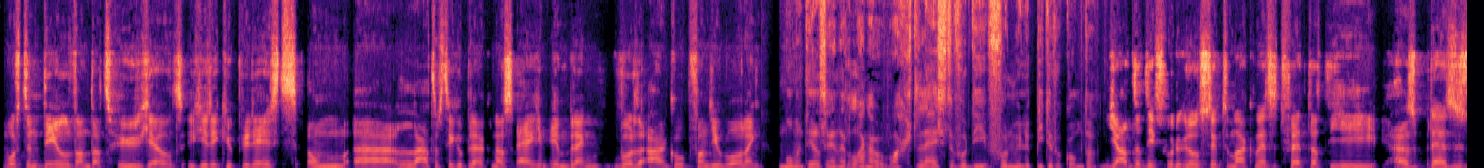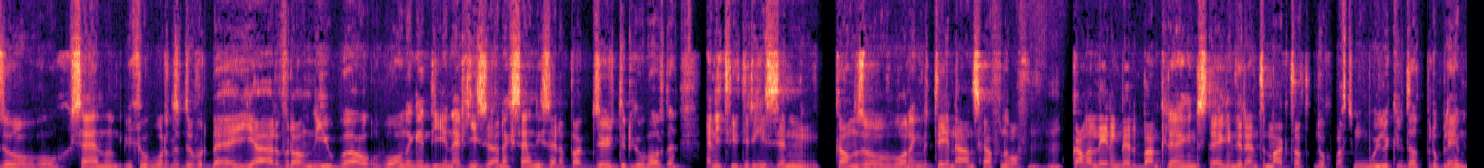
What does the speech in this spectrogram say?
wordt een deel van dat huurgeld gerecupereerd om uh, later te gebruiken als eigen inbreng voor de aankoop van die woning. Momenteel zijn er lange wachtlijsten voor die formule. Pieter, hoe komt dat? Ja, dat heeft voor een groot stuk te maken met het feit dat die huizenprijzen zo hoog zijn geworden de voorbije jaren. Vooral nieuwbouwwoningen die energiezuinig zijn, die zijn een pak duurder geworden. En niet ieder gezin kan zo'n woning meteen aanschaffen of mhm. kan een lening bij de bank krijgen. De stijgende rente maakt dat nog wat moeilijker, dat probleem.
